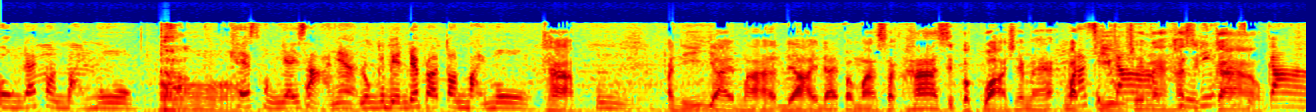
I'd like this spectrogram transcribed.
ลงได้ตอนบ่ายโมงครับ เคสของยายสาเนี่ยลงทะเบียนเรียบร้อยตอนบ่ายโมงครับ อืม อันนี้ยายมายายได้ประมาณสัก 50 กว่าๆใช่ไหมฮะบัตรคิวใช่ไหมคิวที่59 59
